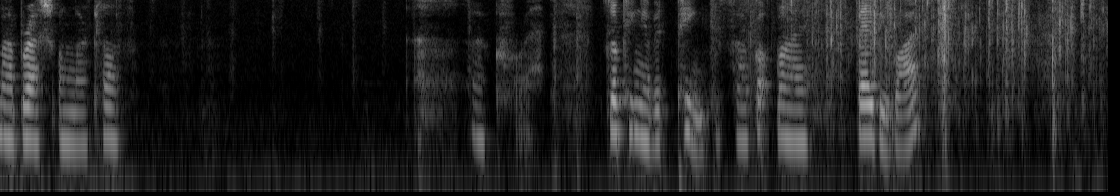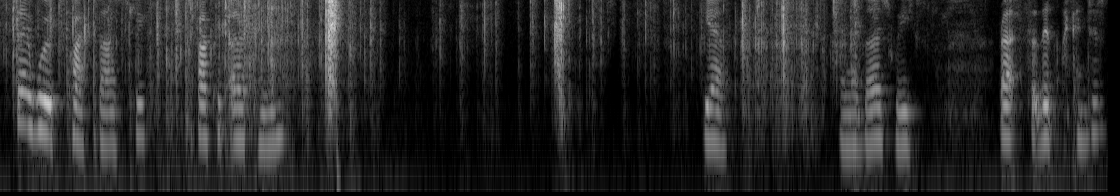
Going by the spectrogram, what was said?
my brush on my cloth. Oh crap. It's looking a bit pink. So I've got my baby wipes. they work quite nicely. If I could open them. Yeah. One of those weeks. Right, so then I can just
